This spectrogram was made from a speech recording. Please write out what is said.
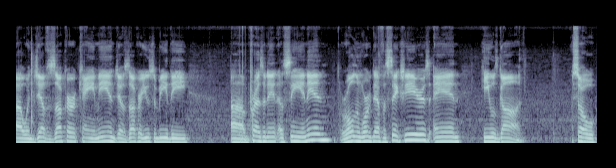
uh, when Jeff Zucker came in. Jeff Zucker used to be the um, president of CNN. Roland worked there for six years and he was gone. So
